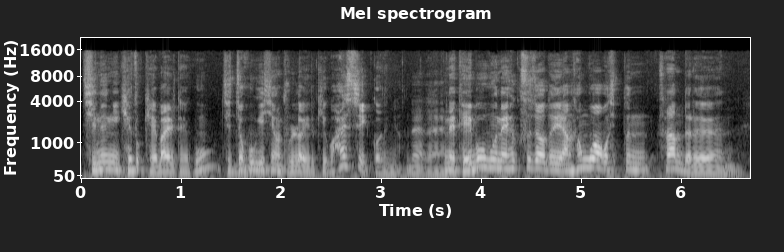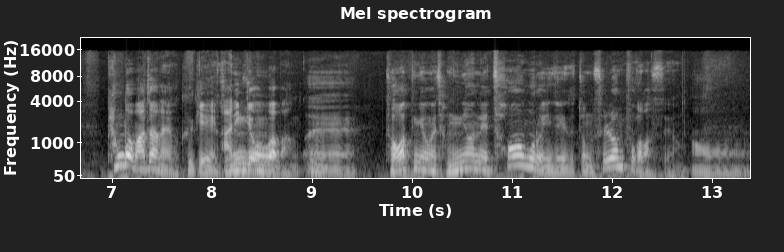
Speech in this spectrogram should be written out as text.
지능이 계속 개발되고 지적 호기심을 불러일으키고 할 수 있거든요. 네네. 근데 대부분의 흑수저들이랑 성공하고 싶은 사람들은 평범하잖아요. 그게 아닌 경우가 많고. 네, 네. 저 같은 경우는 작년에 처음으로 인생에서 좀 슬럼프가 왔어요. 어.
